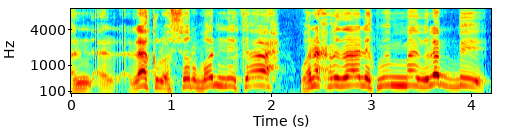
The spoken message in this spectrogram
الأكل والشرب والنكاح ونحو ذلك مما يلبي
